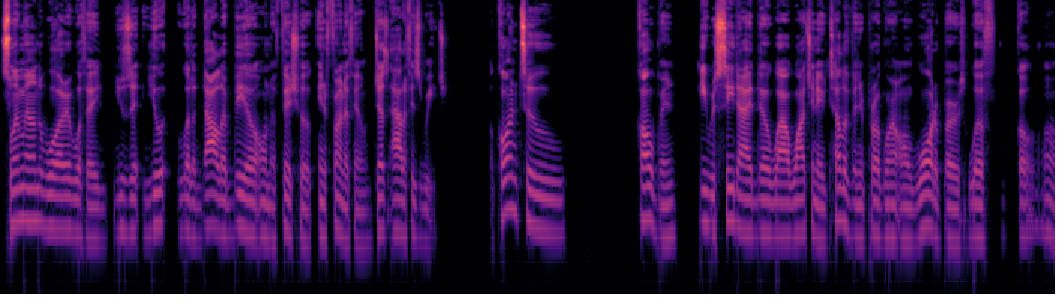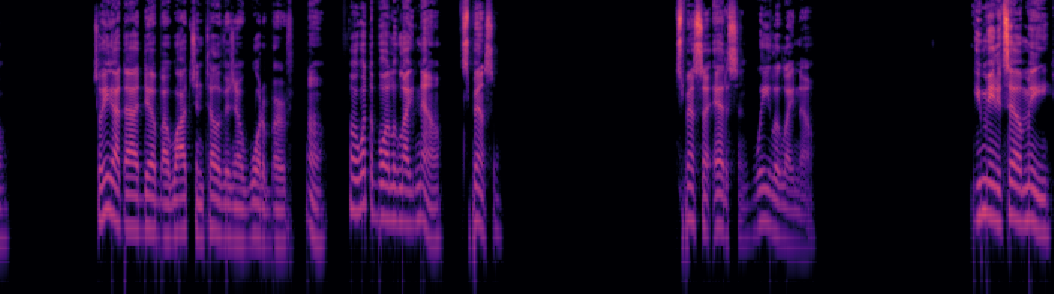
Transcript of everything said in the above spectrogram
swimming underwater with a with a dollar bill on a fish hook in front of him, just out of his reach. According to Cobain, he received the idea while watching a television program on water births with go oh. So he got the idea by watching television of water birth. Oh. Well, what the boy look like now? Spencer. Spencer Edison. What he look like now? You mean to tell me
